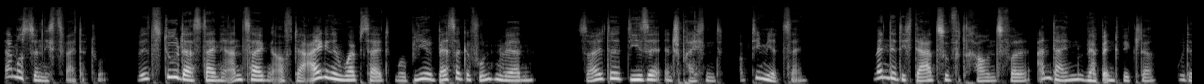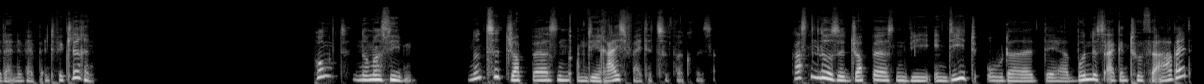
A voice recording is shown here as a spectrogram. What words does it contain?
Da musst du nichts weiter tun. Willst du, dass deine Anzeigen auf der eigenen Website mobil besser gefunden werden, sollte diese entsprechend optimiert sein. Wende dich dazu vertrauensvoll an deinen Webentwickler oder deine Webentwicklerin. Punkt Nummer 7. Nutze Jobbörsen, um die Reichweite zu vergrößern. Kostenlose Jobbörsen wie Indeed oder der Bundesagentur für Arbeit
